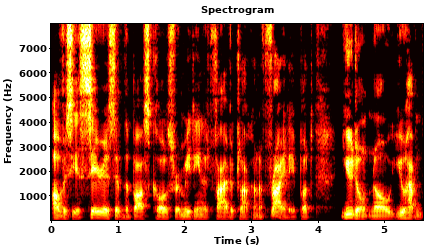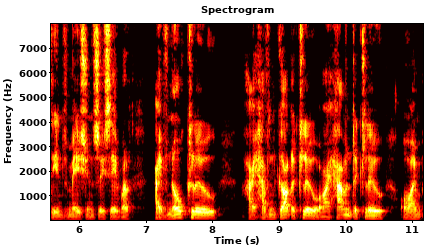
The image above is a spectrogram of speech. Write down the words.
obviously is serious if the boss calls for a meeting at five o'clock on a Friday, but you don't know, you haven't the information, so you say, Well, I've no clue, I haven't got a clue, or I haven't a clue, or I'm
